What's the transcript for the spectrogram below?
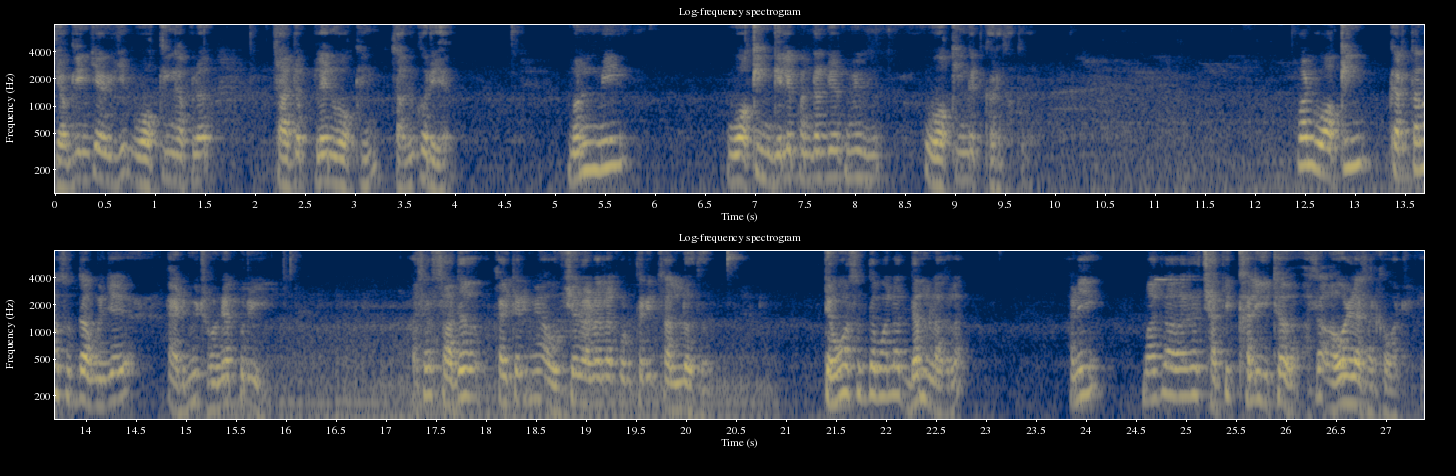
जॉगिंगच्या ऐवजी वॉकिंग आपलं साधं प्लेन वॉकिंग चालू करूया. म्हणून मी वॉकिंग गेले पंधरा दिवस मी वॉकिंगच करत होतो. पण वॉकिंग करताना सुद्धा म्हणजे ॲडमिट होण्यापूर्वी असं साधं काहीतरी मी औषध आणायला कुठंतरी चाललो होतो. तेव्हासुद्धा मला दम लागला आणि मला असं छातीत खाली इथं असं आवडल्यासारखं वाटलं.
